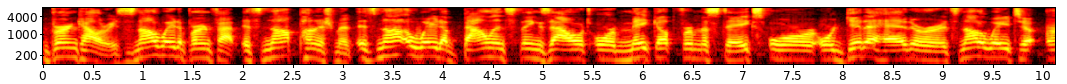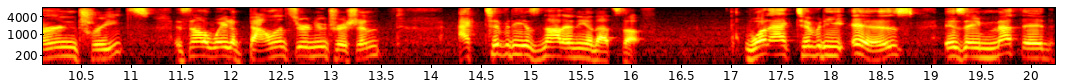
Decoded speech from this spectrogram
burn calories. It's not a way to burn fat. It's not punishment. It's not a way to balance things out or make up for mistakes or or get ahead or it's not a way to earn treats. It's not a way to balance your nutrition. Activity is not any of that stuff. What activity is is a method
